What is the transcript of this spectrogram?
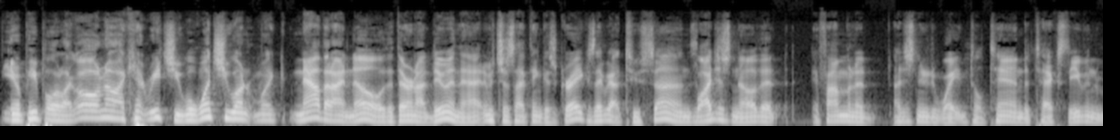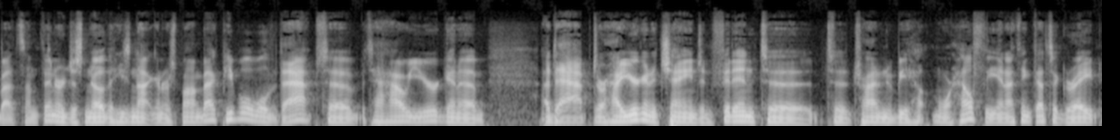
you know, people are like, "Oh no, I can't reach you." Well, once you want, like now that I know that they're not doing that, which is I think is great because they've got two sons. Well, I just know that if I'm gonna, I just need to wait until ten to text Steven about something, or just know that he's not to respond back. People will adapt to to how you're gonna adapt or how you're to change and fit into to trying to be more healthy. And I think that's a great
